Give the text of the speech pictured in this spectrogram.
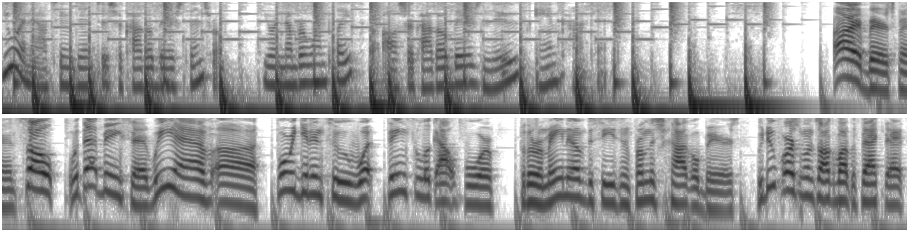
You are now tuned in to Chicago Bears Central, your number one place for all Chicago Bears news and content. All right, Bears fans. So, with that being said, we have uh before we get into what things to look out for for the remainder of the season from the Chicago Bears, we do first want to talk about the fact that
